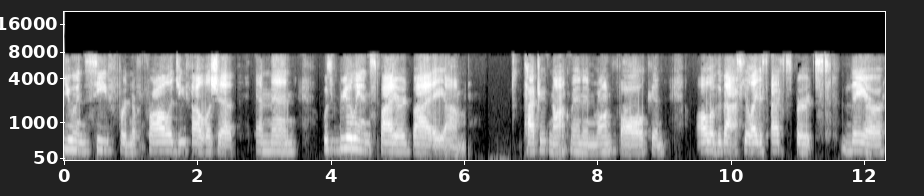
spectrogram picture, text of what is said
UNC for nephrology fellowship, and then was really inspired by um, Patrick Nachman and Ron Falk and all of the vasculitis experts there,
